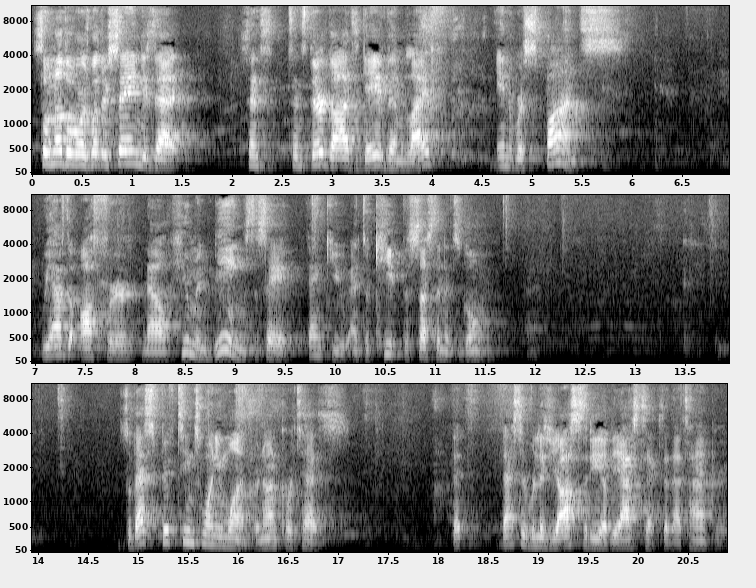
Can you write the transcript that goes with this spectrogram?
So, in other words, what they're saying is that since, since their gods gave them life, in response, we have to offer now human beings to say thank you and to keep the sustenance going. So that's 1521, Hernan Cortez. That, that's the religiosity of the Aztecs at that time period.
